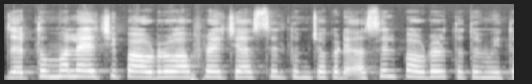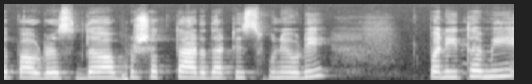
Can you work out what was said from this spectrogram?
जर तुम्हाला याची पावडर वापरायची असेल तुमच्याकडे असेल पावडर तर तुम्ही इथं पावडरसुद्धा वापरू शकता अर्धा टीस्पून एवढी. पण इथं मी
